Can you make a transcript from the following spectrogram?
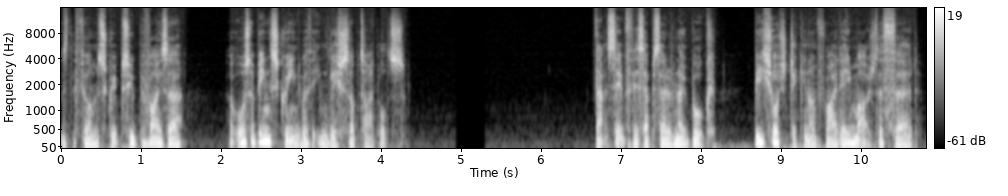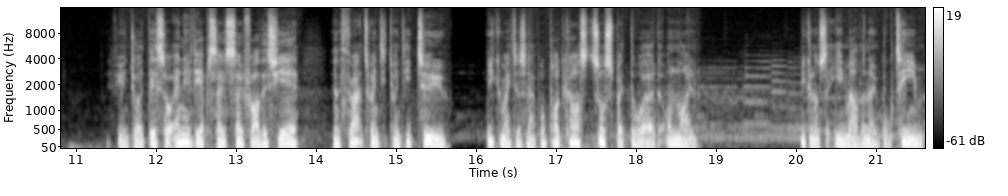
as the film's script supervisor, are also being screened with English subtitles. That's it for this episode of Notebook. Be sure to check in on Friday, March the 3rd. If you enjoyed this or any of the episodes so far this year and throughout 2022, you can rate us on Apple Podcasts or spread the word online. You can also email the Notebook team,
